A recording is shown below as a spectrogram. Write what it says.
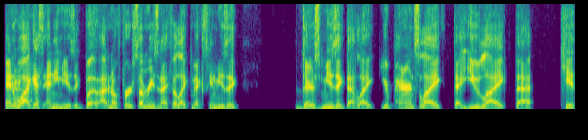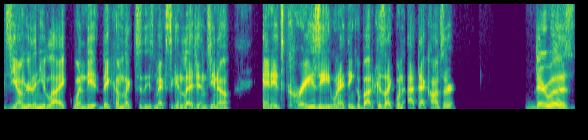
And Yeah. well, I guess any music, but I don't know. For some reason, I feel like Mexican music, there's music that like your parents like, that you like, that kids younger than you like when the, they come like to these Mexican legends, you know? And it's crazy when I think about it. Cause like when at that concert, there was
